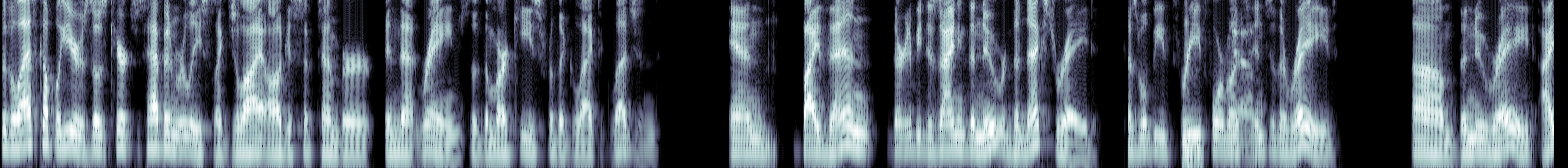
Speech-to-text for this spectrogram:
for the last couple of years, those characters have been released, like July, August, September, in that range. So the marquees for the Galactic Legend, and by then they're going to be designing the new, the next raid because we'll be 3 four months Yeah. into the raid. Um, the new raid. I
